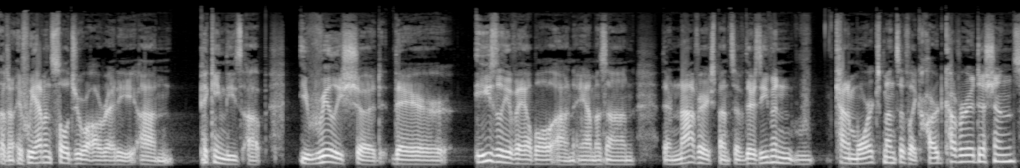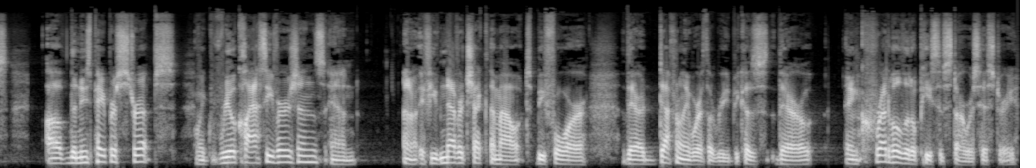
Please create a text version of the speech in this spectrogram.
I don't know, if we haven't sold you already on picking these up, you really should. They're easily available on Amazon. They're not very expensive. There's even kind of more expensive, like hardcover editions of the newspaper strips, like real classy versions. And I don't know if you've never checked them out before, they're definitely worth a read because they're an incredible little piece of Star Wars history.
